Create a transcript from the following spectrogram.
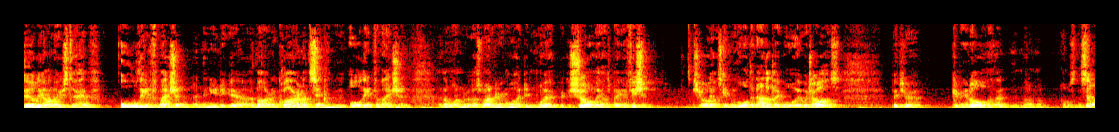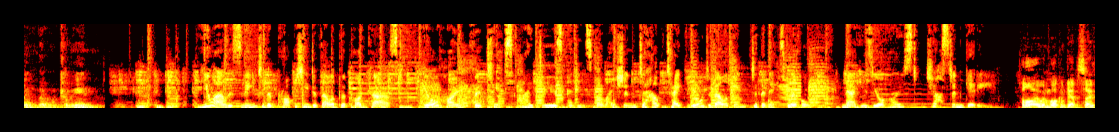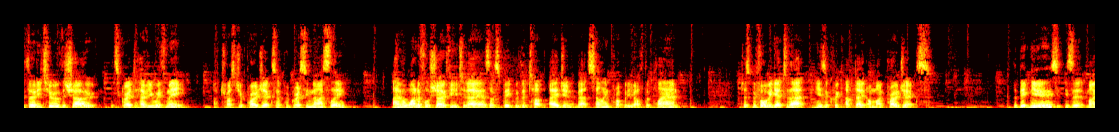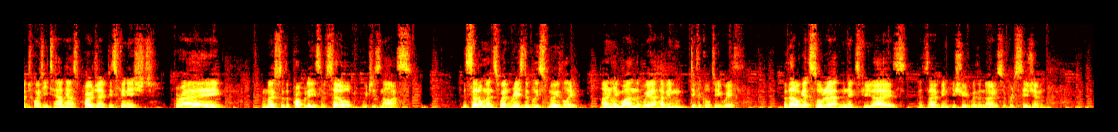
early on, I used to have all the information, and then you'd uh, abide and inquire, and I'd send them all the information. And I, wonder, I was wondering why it didn't work because surely I was being efficient. Surely I was giving more than other people were, which I was. But you're giving it all, and then, well, I'm not, I wasn't selling, they weren't coming in. You are listening to the Property Developer Podcast, your home for tips, ideas, and inspiration to help take your developing to the next level. Now, here's your host, Justin Getty. Hello, and welcome to episode 32 of the show. It's great to have you with me. I trust your projects are progressing nicely. I have a wonderful show for you today as I speak with a top agent about selling property off the plan. Just before we get to that, here's a quick update on my projects. The big news is that my 20 townhouse project is finished. Hooray! And most of the properties have settled, which is nice. The settlements went reasonably smoothly, only one that we are having difficulty with, but that'll get sorted out in the next few days as they've been issued with a notice of rescission,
